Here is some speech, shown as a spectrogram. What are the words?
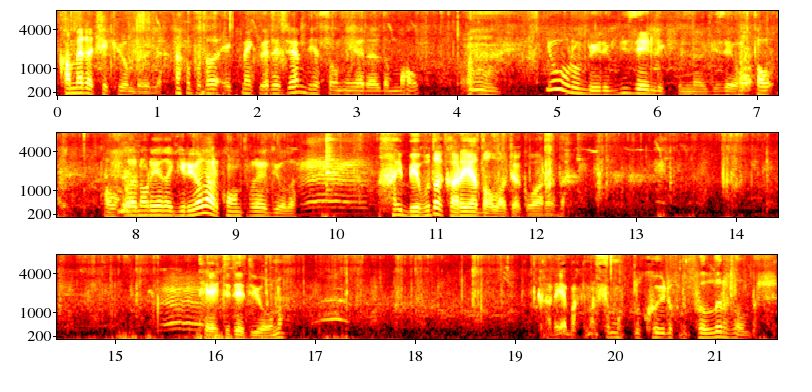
Kamera çekiyorum böyle. Bu da ekmek vereceğim diye sanıyor herhalde mal. Yavrum benim güzellik bunlar güzel. Tav- tavukların oraya da giriyorlar kontrol ediyorlar. Ay be bu da karaya dalacak o arada. Tehdit ediyor onu. Karaya bak nasıl mutlu kuyruklu fıldır fıldır.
